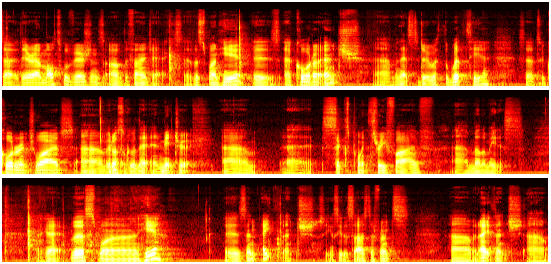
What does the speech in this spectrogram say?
So there are multiple versions of the phone jack. So this one here is a quarter inch, um, and that's to do with the width here. So it's a quarter inch wide. Um, we'd also call that in metric um, uh, 6.35 uh, millimeters. Okay, this one here is an eighth inch. So you can see the size difference. Um, an eighth inch um,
